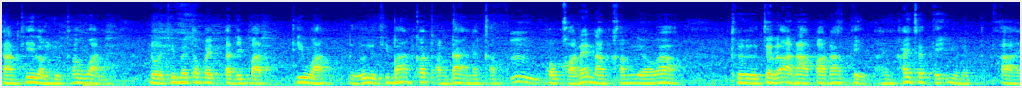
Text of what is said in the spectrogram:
การที่เราอยู่ทั้งวัน โดยที่ไม่ต้องไปปฏิบัติที่วัด หรืออยู่ที่บ้านก็ทำได้นะครับอืมผมขอแนะนำคำเดียวว่า คือเจริญอานาปานสติให้ให้สติอยู่ในกาย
